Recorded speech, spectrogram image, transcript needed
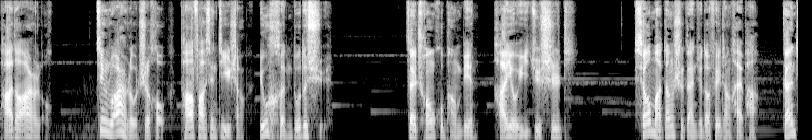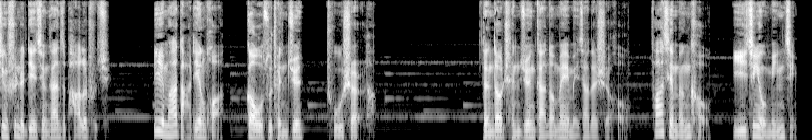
爬到二楼。进入二楼之后，他发现地上有很多的血，在窗户旁边还有一具尸体。小马当时感觉到非常害怕，赶紧顺着电线杆子爬了出去，立马打电话告诉陈娟出事了。等到陈娟赶到妹妹家的时候，发现门口已经有民警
